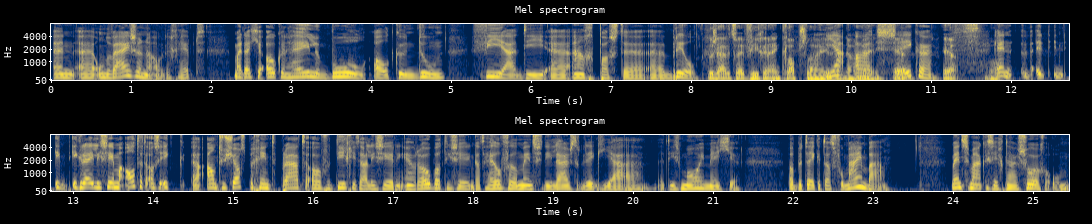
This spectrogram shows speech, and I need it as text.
een uh, onderwijzer nodig hebt. Maar dat je ook een heleboel al kunt doen via die uh, aangepaste uh, bril. Dus eigenlijk twee vliegen in één klap slaan ja, daarmee. zeker. Ja. ja en ik, ik, realiseer me altijd als ik enthousiast begin te praten over digitalisering en robotisering... dat heel veel mensen die luisteren denken... ja, het is mooi met je. Wat betekent dat voor mijn baan? Mensen maken zich daar zorgen om.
